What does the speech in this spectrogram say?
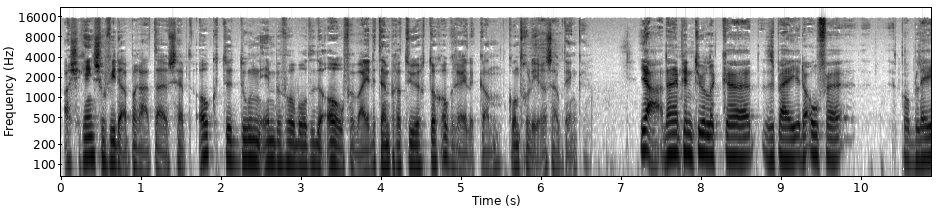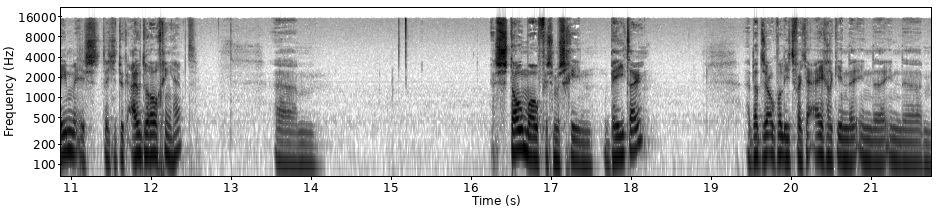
als je geen sous apparaat thuis hebt, ook te doen in bijvoorbeeld de oven, waar je de temperatuur toch ook redelijk kan controleren, zou ik denken? Ja, dan heb je natuurlijk, dus bij de oven, het probleem is dat je natuurlijk uitdroging hebt. Ehm, stoomoven is misschien beter. Dat is ook wel iets wat je eigenlijk in de, in de, in de ehm,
